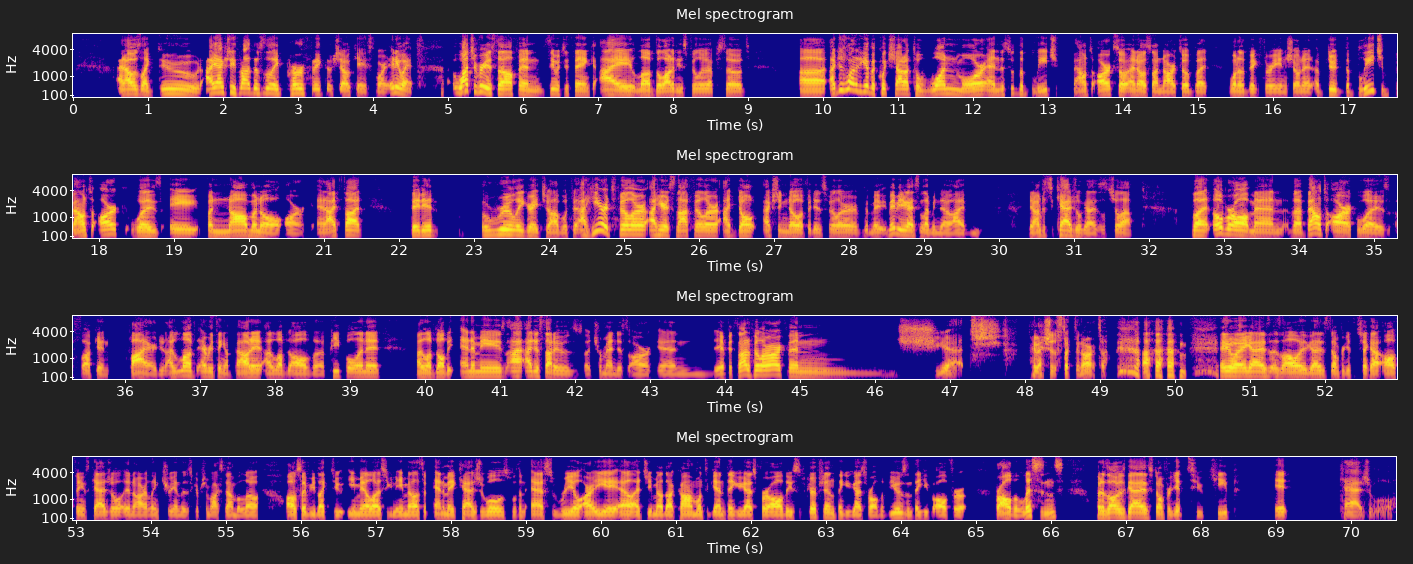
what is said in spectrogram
And i was like dude i actually thought this was a perfect showcase for it. Anyway watch it for yourself and see what you think. I loved a lot of these filler episodes. Uh, I just wanted to give a quick shout out to one more, and this was the Bleach Bount arc. So I know it's not Naruto, but one of the big three and Shonen. Uh, dude, the Bleach Bount arc was a phenomenal arc, and I thought they did a really great job with it. I hear it's filler. I hear it's not filler. I don't actually know if it is filler. Maybe maybe you guys can let me know. I, you know, I'm just a casual guys. Let's chill out. But overall, man, the Bount arc was fucking fire, dude. I loved everything about it. I loved all the people in it. I loved all the enemies. I, I just thought it was a tremendous arc. And if it's not a filler arc, then shit. Maybe I should have stuck to Naruto. Um, anyway, guys, as always, guys, don't forget to check out all things casual in our link tree in the description box down below. Also, if you'd like to email us, you can email us at animecasuals with an S, real, R E A L, at gmail.com. Once again, thank you guys for all the subscription. Thank you guys for all the views, and thank you for all for, for all the listens. But as always, guys, don't forget to keep it casual.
